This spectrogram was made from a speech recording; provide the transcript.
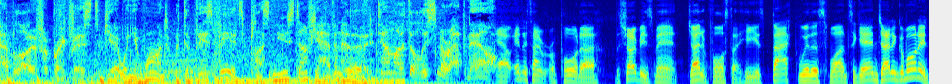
Pablo for breakfast. Get it when you want with the best bits plus new stuff you haven't heard. Download the LiSTNR app now. Our entertainment reporter, the showbiz man, Jaden Forster, he is back with us once again. Jaden, good morning.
